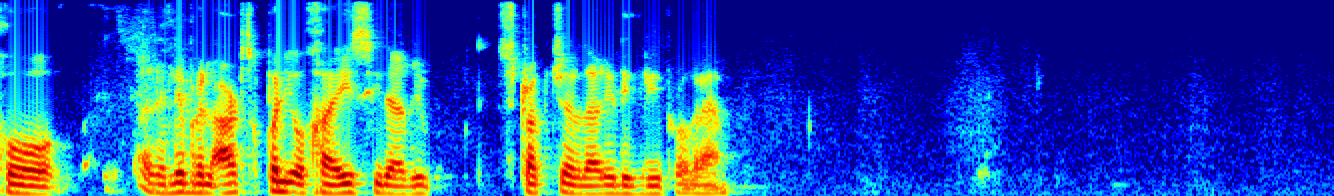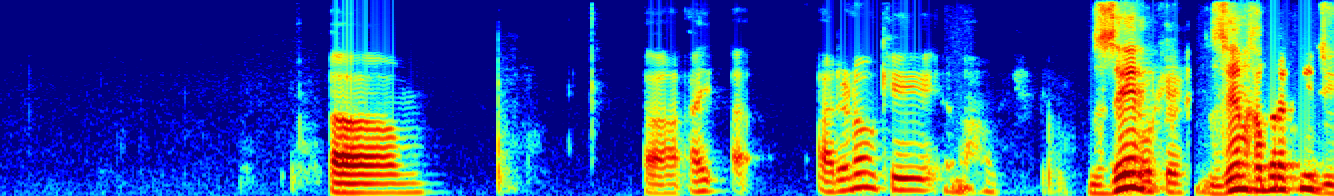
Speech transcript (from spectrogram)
خو لیبرل آرټس خپل یو خایسي د سټرکچر د ډیګري program um uh, I, I I don't know کہ زین زین خبر کیجیے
